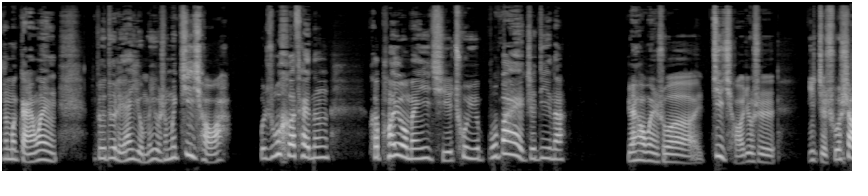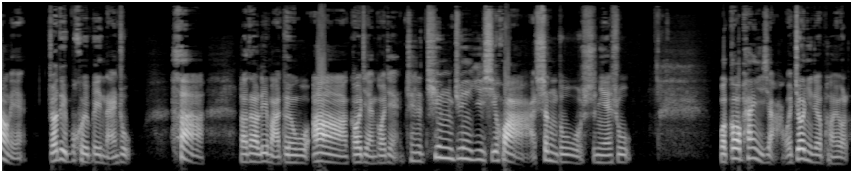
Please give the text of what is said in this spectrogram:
那么敢问对对联有没有什么技巧啊？我如何才能和朋友们一起处于不败之地呢？袁浩问说：“技巧就是你指出上联，绝对不会被难住。”哈，老道立马顿悟啊，高见高见，真是听君一席话，胜读十年书。我高攀一下，我交你这朋友了。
